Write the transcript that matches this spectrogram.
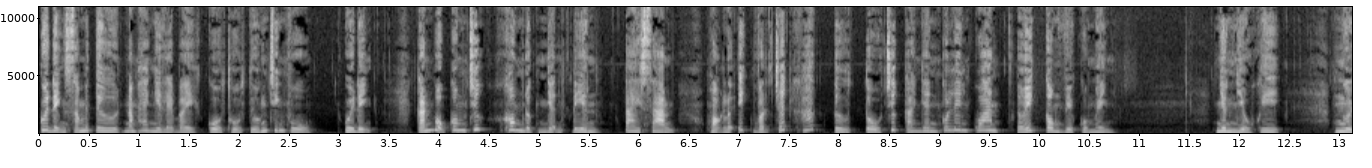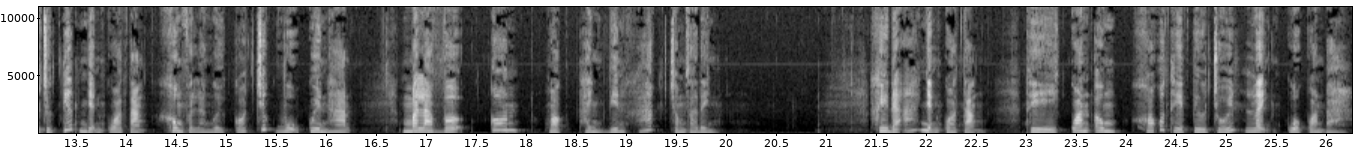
Quy định 64 năm 2007 của Thủ tướng Chính phủ quy định cán bộ công chức không được nhận tiền, tài sản hoặc lợi ích vật chất khác từ tổ chức cá nhân có liên quan tới công việc của mình. Nhưng nhiều khi, người trực tiếp nhận quà tặng không phải là người có chức vụ quyền hạn, mà là vợ, con hoặc thành viên khác trong gia đình. Khi đã nhận quà tặng, thì quan ông khó có thể từ chối lệnh của quan bà.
